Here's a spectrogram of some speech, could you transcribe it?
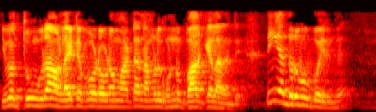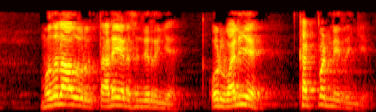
இவன் தூங்குறான் அவன் லைட்டை போட விட மாட்டான் நம்மளுக்கு ஒன்றும் பார்க்கலாது நீங்கள் அந்த ரூமுக்கு போயிருங்க. முதலாவது ஒரு தடையை என்ன செஞ்சிடுறீங்க? ஒரு வழியை கட் பண்ணிடுறீங்க.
